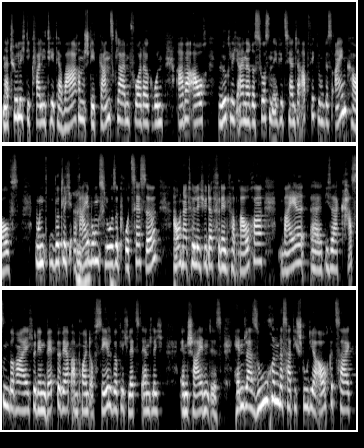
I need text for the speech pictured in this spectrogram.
Natürlich die Qualität der Waren steht ganz klar im Vordergrund, aber auch wirklich eine ressourceneffiziente Abwicklung des Einkaufs und wirklich mhm. reibungslose Prozesse. Auch natürlich wieder für den Verbraucher, weil äh, dieser Kassenbereich für den Wettbewerb am Point of Sale wirklich letztendlich entscheidend ist ist. Händler suchen, das hat die Studie auch gezeigt,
